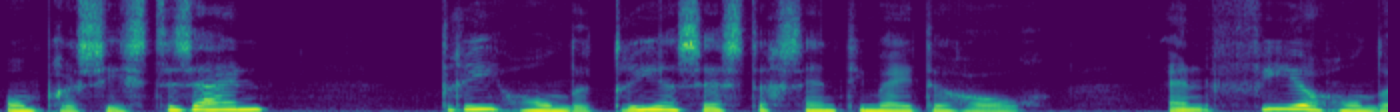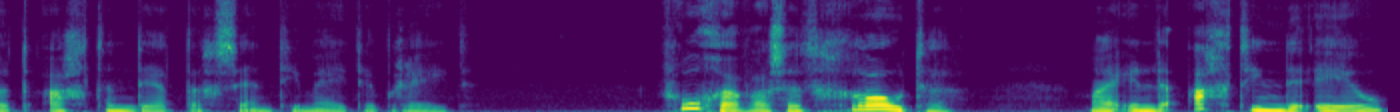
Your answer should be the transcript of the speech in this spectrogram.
Om precies te zijn, 363 centimeter hoog en 438 centimeter breed. Vroeger was het groter, maar in de 18e eeuw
